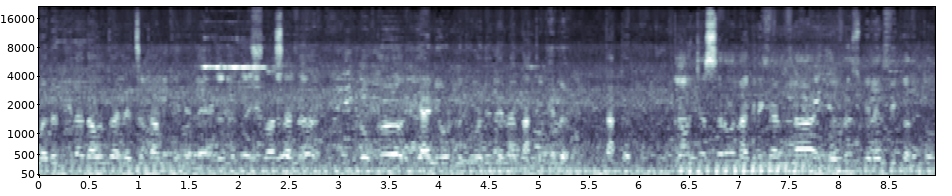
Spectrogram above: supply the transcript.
मदतीला जाऊन जाण्याचं काम केलेलं आहे. विश्वासानं लोक या निवडणुकीमध्ये त्यांना ताकदीनं ताकद गावच्या सर्व नागरिकांना एवढंच विनंती करतो.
